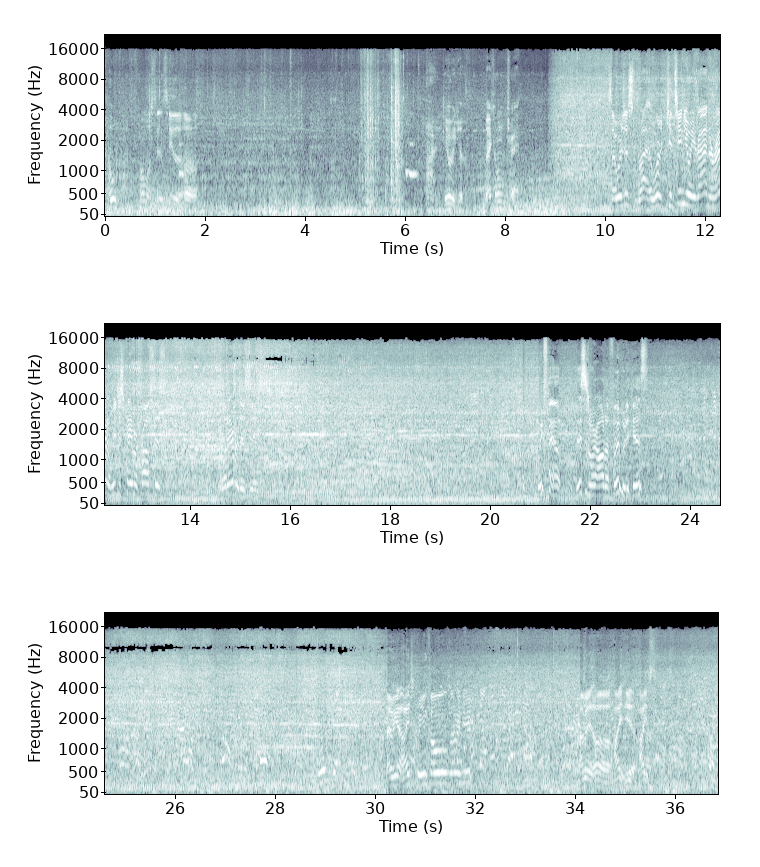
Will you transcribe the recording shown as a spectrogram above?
oh, almost didn't see the. Uh... All right, here we go. Back on track. So we're just right. We're continuing riding around. We just came across this, whatever this is. We found this is where all the food is. Hey, we got ice cream cones over here. I mean, uh, I, yeah, ice.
